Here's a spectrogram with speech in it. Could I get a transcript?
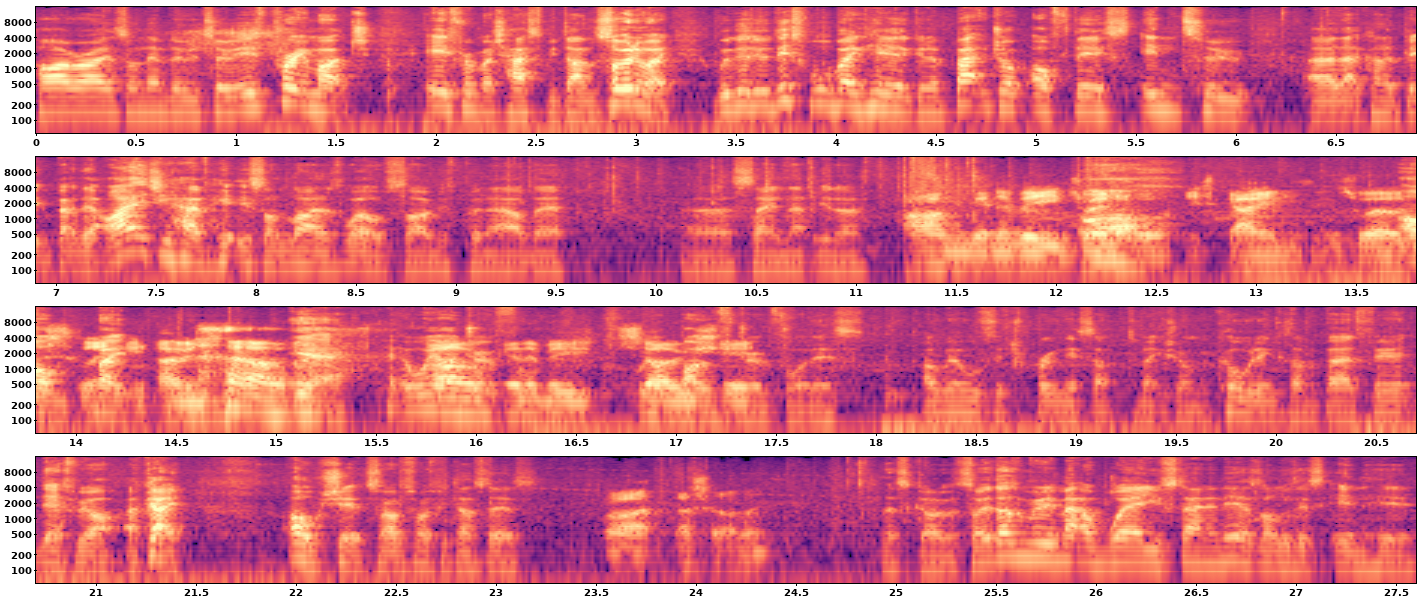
High Rise on MW2. It's pretty much, it pretty much has to be done. So anyway, we're going to do this wallbang here. We're going to backdrop off this into uh, that kind of bit back there. I actually have hit this online as well, so I'm just putting it out there. Uh, saying that, you know. I'm going to be dreadful Oh. at this game as well. Oh, just mate. you know now. Yeah, we are I'm dreadful. going to be We are so both shit. dreadful at this. I will also bring this up to make sure I'm recording because I have a bad feeling. Yes, we are. Okay. Oh shit! So I'm supposed to be downstairs. Right, that's right, mate. Let's go. So it doesn't really matter where you stand in here as long as it's in here.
